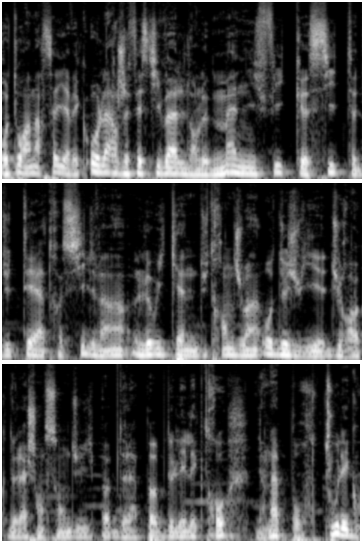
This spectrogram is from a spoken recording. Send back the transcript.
Retour à Marseille avec Au Large Festival dans le magnifique site du théâtre Sylvain, le week-end du 30 juin au 2 juillet, du rock, de la chanson, du hip-hop, de la pop, de l'électro, il y en a pour tous les goûts.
